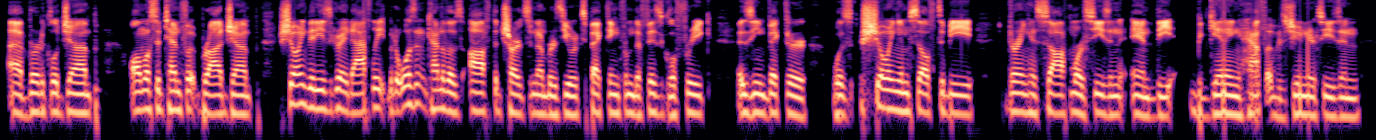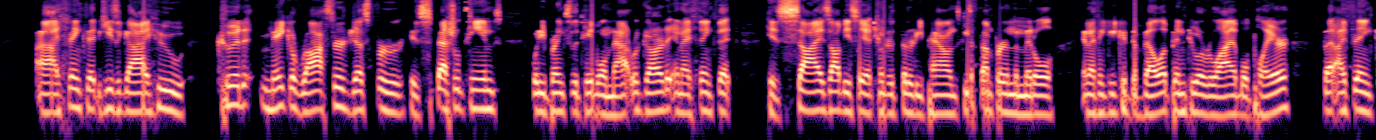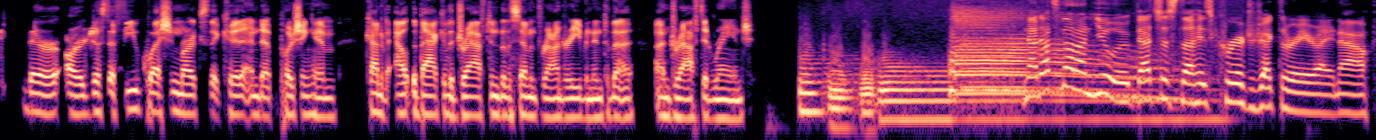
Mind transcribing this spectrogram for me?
uh, vertical jump, almost a 10 foot broad jump, showing that he's a great athlete, but it wasn't kind of those off the charts numbers you were expecting from the physical freak Azeem Victor was showing himself to be during his sophomore season and the beginning half of his junior season. I think that he's a guy who could make a roster just for his special teams, what he brings to the table in that regard. And I think that his size, obviously at 230 pounds, he's a thumper in the middle, and I think he could develop into a reliable player. But I think there are just a few question marks that could end up pushing him kind of out the back of the draft into the seventh round or even into the undrafted range. Now that's not on you, Luke. That's just uh, his career trajectory right now.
